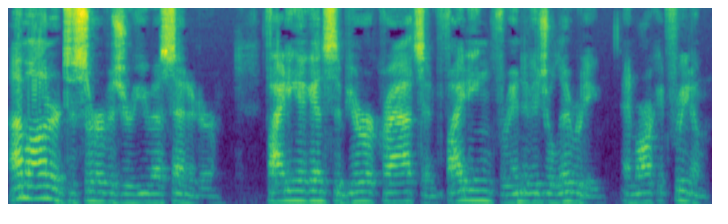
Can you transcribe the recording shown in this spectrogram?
I'm honored to serve as your U.S. Senator, fighting against the bureaucrats and fighting for individual liberty and market freedom.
